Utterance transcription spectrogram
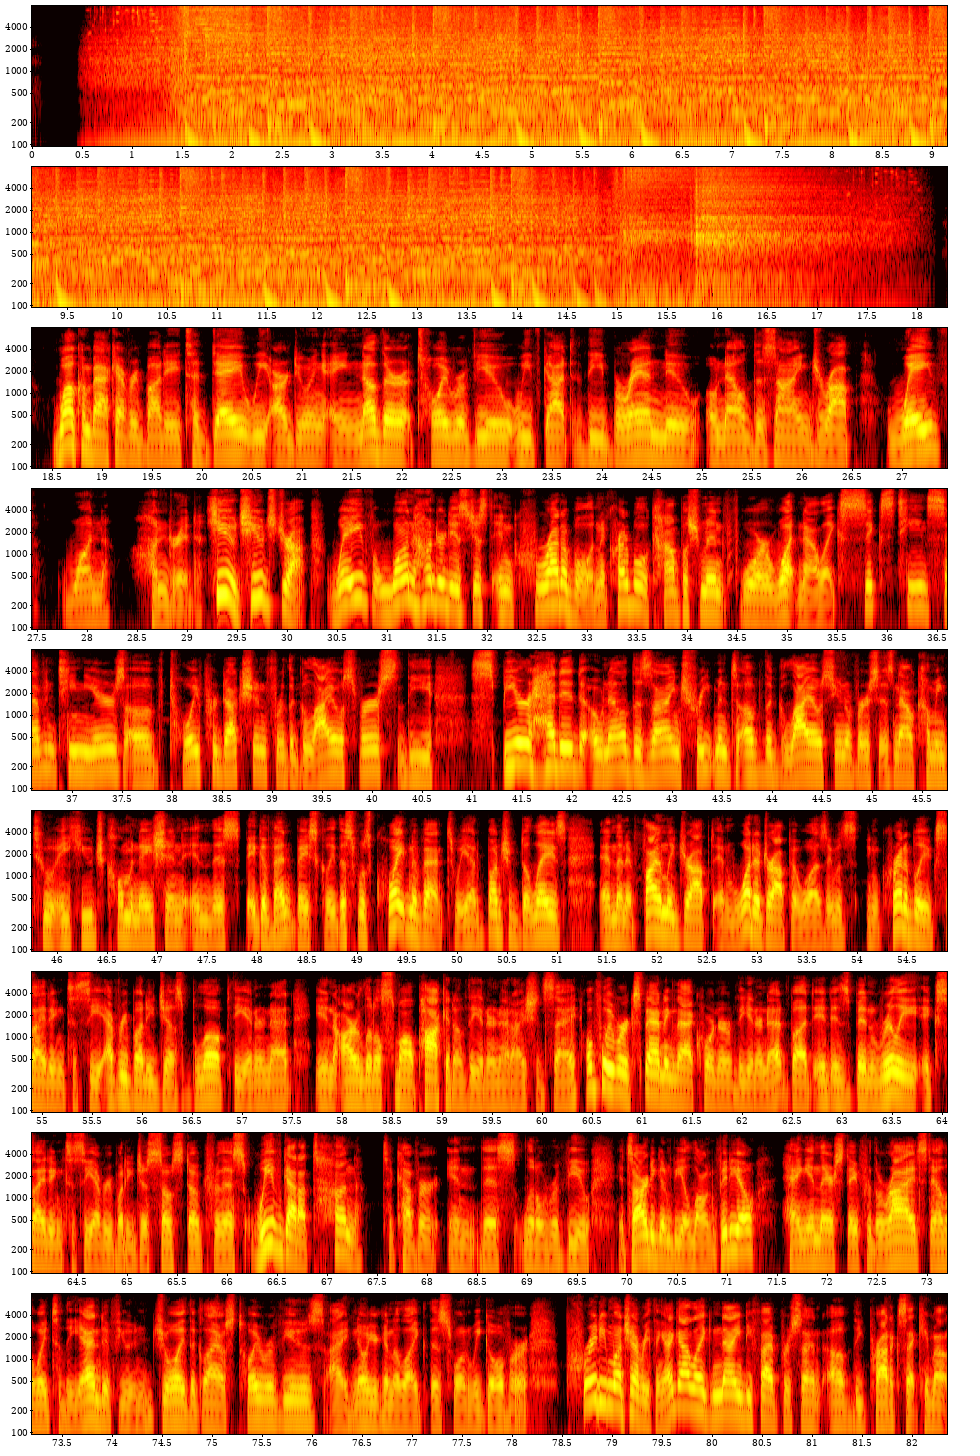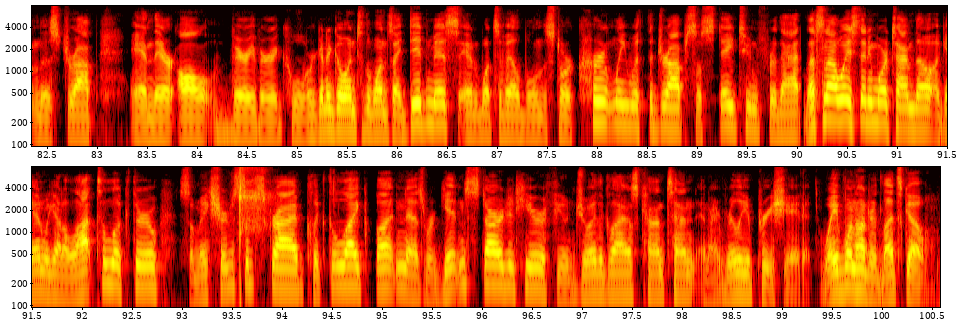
Welcome back everybody. Today we are doing another toy review. We've got the brand new Onell Design drop Wave 100. Huge, huge drop. Wave 100 is just incredible. An incredible accomplishment for what now, like 16, 17 years of toy production for the Glyos verse. The spearheaded Onell design treatment of the Glyos universe is now coming to a huge culmination in this big event, basically. This was quite an event. We had a bunch of delays, and then it finally dropped, and what a drop it was. It was incredibly exciting to see everybody just blow up the internet in our little small pocket of the internet, I should say. Hopefully we're expanding that corner of the internet, but it has been really exciting to see everybody just so stoked for this. We've got a ton to cover in this little review. It's already going to be a long video. Hang in there, stay for the ride, stay all the way to the end. If you enjoy the Glyos toy reviews, I know you're going to like this one. We go over pretty much everything. I got like 95% of the products that came out in this drop, and they're all very, very cool. We're going to go into the ones I did miss and what's available in the store currently with the drop, so stay tuned for that. Let's not waste any more time, though. Again, we got a lot to look through, so make sure to subscribe, click the like button as we're getting started here if you enjoy the Glyos content, and I really appreciate it. Wave 100, let's go.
